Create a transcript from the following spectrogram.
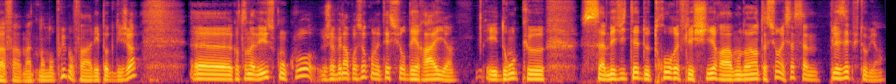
enfin maintenant non plus, mais enfin à l'époque déjà, euh, quand on avait eu ce concours, j'avais l'impression qu'on était sur des rails et donc euh, ça m'évitait de trop réfléchir à mon orientation et ça, ça me plaisait plutôt bien.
